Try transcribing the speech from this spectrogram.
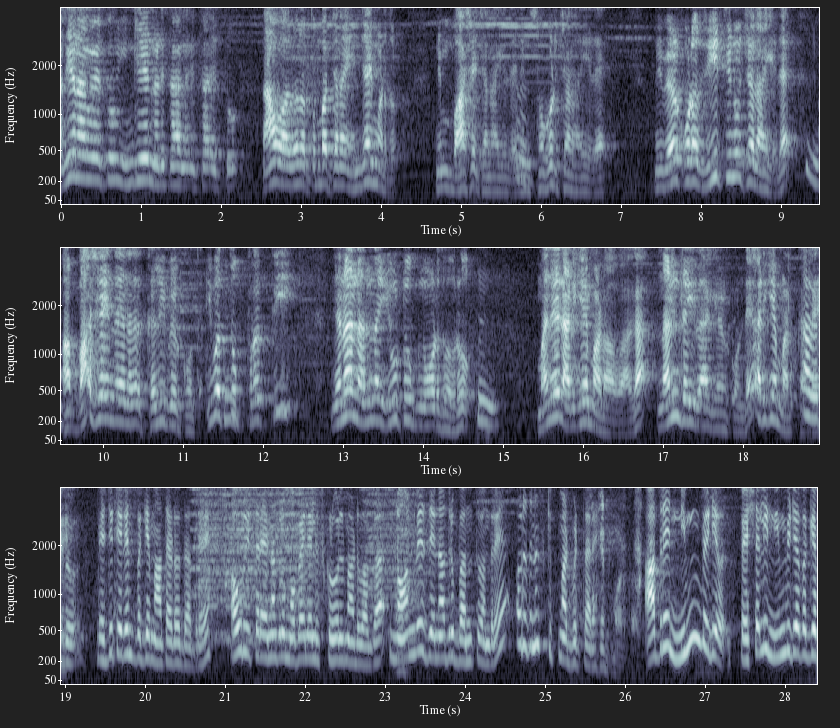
ಅದೇನಾಗೋಯ್ತು? ಹಿಂಗೆ ನಡೀತಾ ನಡೀತಾ ಇತ್ತು. ನಾವು ಅದನ್ನು ತುಂಬ ಚೆನ್ನಾಗಿ ಎಂಜಾಯ್ ಮಾಡಿದ್ರು ನಿಮ್ಮ ಭಾಷೆ ಚೆನ್ನಾಗಿದೆ ನಿಮ್ಮ ಸೊಗಡು ಚೆನ್ನಾಗಿದೆ. ನೀವು ಹೇಳ್ಕೊಡೋ ರೀತಿನೂ ಚೆನ್ನಾಗಿದೆ. ಆ ಭಾಷೆಯಿಂದ ಏನಾದರೂ ಕಲಿಬೇಕು ಅಂತ. ಇವತ್ತು ಪ್ರತಿ ಜನ ನನ್ನ ಯೂಟ್ಯೂಬ್ ನೋಡಿದವರು ಮನೇಲಿ ಅಡುಗೆ ಮಾಡೋವಾಗ ನನ್ನ ಡೈಲಾಗ್ ಹೇಳ್ಕೊಂಡೆ ಅಡುಗೆ ಮಾಡ್ತಾರೆ. ಹೌದು. ವೆಜಿಟೇರಿಯನ್ಸ್ ಬಗ್ಗೆ ಮಾತಾಡೋದಾದ್ರೆ ಅವರು ಈ ಥರ ಏನಾದರೂ ಮೊಬೈಲಲ್ಲಿ ಸ್ಕ್ರೋಲ್ ಮಾಡುವಾಗ ನಾನ್ ವೆಜ್ ಏನಾದರೂ ಬಂತು ಅಂದರೆ ಅವ್ರು ಅದನ್ನು ಸ್ಕಿಪ್ ಮಾಡಿಬಿಡ್ತಾರೆ. ಸ್ಕಿಪ್ ಮಾಡ್ತಾರೆ. ಆದರೆ ನಿಮ್ಮ ವಿಡಿಯೋ ಸ್ಪೆಷಲಿ ನಿಮ್ಮ ವಿಡಿಯೋ ಬಗ್ಗೆ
